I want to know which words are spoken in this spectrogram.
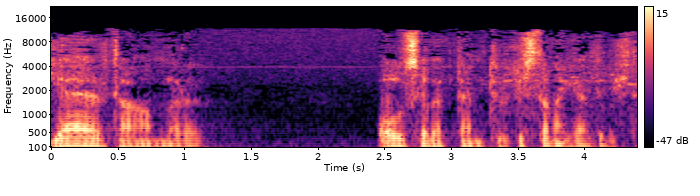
yer taamları. Ol sebepten Türkistan'a geldim işte.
